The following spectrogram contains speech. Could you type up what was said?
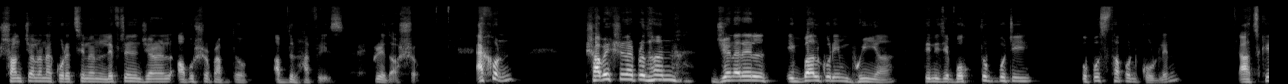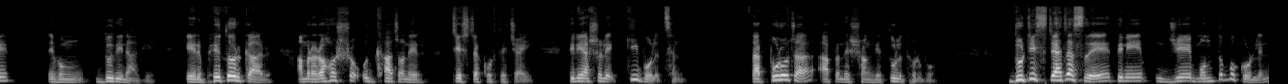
সঞ্চালনা করেছিলেন লেফটেন্যান্ট জেনারেল অবসরপ্রাপ্ত আব্দুল হাফিজ। প্রিয় দর্শক, এখন সাবেক সেনাপ্রধান জেনারেল ইকবাল করিম ভুইয়া তিনি যে বক্তব্যটি উপস্থাপন করলেন আজকে এবং দুদিন আগে, এর ভেতরকার আমরা রহস্য উদ্ঘাটনের চেষ্টা করতে চাই। তিনি আসলে কি বলেছেন? তার পুরোটা আপনাদের সঙ্গে তুলে ধরব। দুটি স্ট্যাটাসে তিনি যে মন্তব্য করলেন,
